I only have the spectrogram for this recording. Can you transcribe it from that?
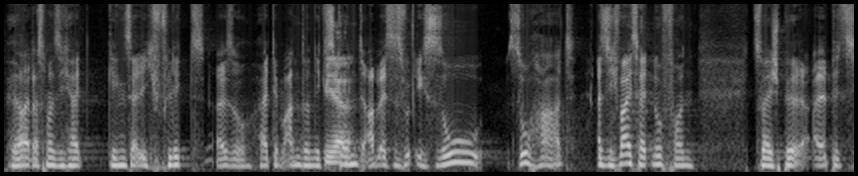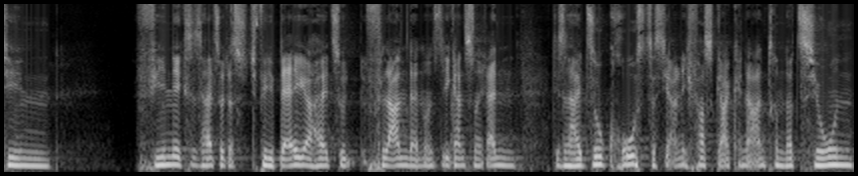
höre, dass man sich halt gegenseitig flickt, also halt dem anderen nichts ja. gönnt, aber es ist wirklich so, so hart. Also ich weiß halt nur von zum Beispiel Alpecin, Phoenix ist halt so, dass für die Belgier halt so Flandern und die ganzen Rennen, die sind halt so groß, dass die eigentlich fast gar keine anderen Nationen,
